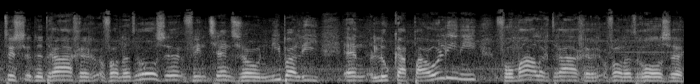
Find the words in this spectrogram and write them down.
tussen de drager van het roze... Vincenzo Nibali en Luca Paolini. Voormalig drager van het roze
